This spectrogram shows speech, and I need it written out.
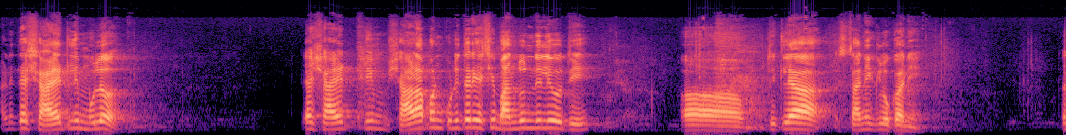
आणि त्या शाळेतली मुलं त्या शाळेतली शाळा पण कुणीतरी अशी बांधून दिली होती तिथल्या स्थानिक लोकांनी. तर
